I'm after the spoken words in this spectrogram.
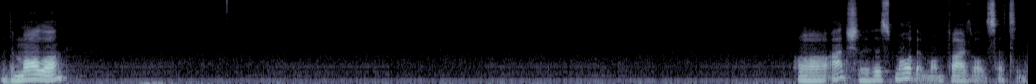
With them all on, or actually there's more than one 5 volt setting.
